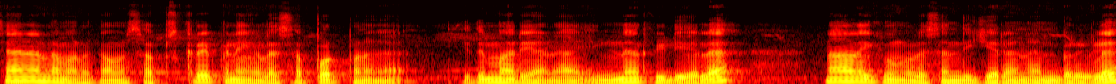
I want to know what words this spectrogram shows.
சேனலை மறக்காமல் சப்ஸ்கிரைப் பண்ணி எங்களை சப்போர்ட் பண்ணுங்கள். இது மாதிரியான இன்னொரு வீடியோவில் நாளைக்கு உங்களை சந்திக்கிறேன் நண்பர்களே.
